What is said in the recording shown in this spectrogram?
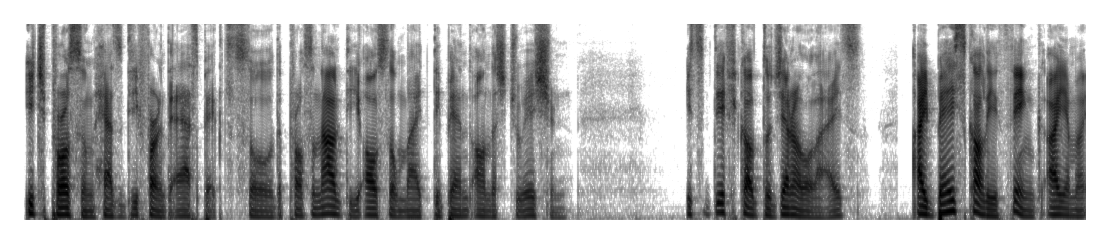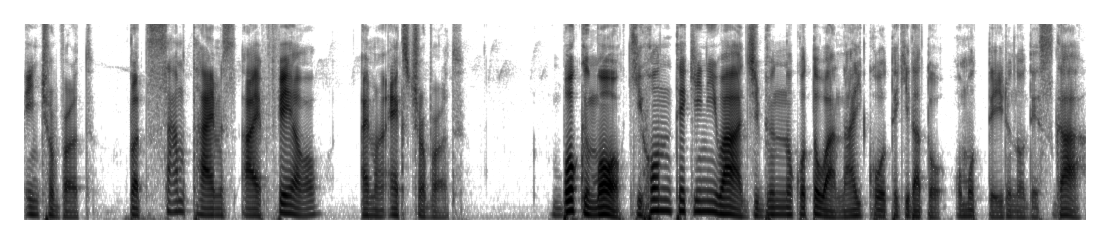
Each person has different aspects, so the personality also might depend on the situation. It's difficult to generalize. I basically think I am an introvert, but sometimes I feel I'm an extrovert. 僕も基本的には自分のことは内向的だと思っているのですが、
